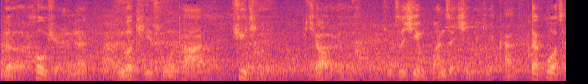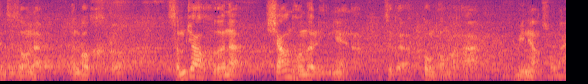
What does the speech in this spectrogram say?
这个候选人呢能够提出他具体比较有组织性、完整性的一些看法，在过程之中呢能够和。什么叫和呢？相同的理念呢，这个共同把它酝酿出来。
